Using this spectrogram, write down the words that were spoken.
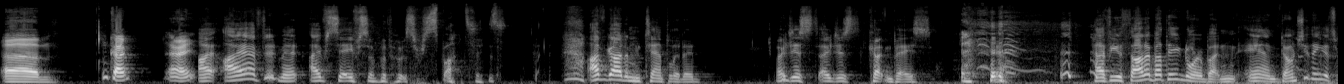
Um, okay. All right. I, I have to admit, I've saved some of those responses. I've got them templated. I just I just cut and paste. Yeah. have you thought about the ignore button? And don't you think it's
